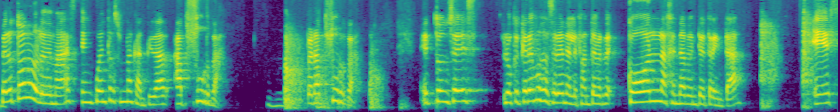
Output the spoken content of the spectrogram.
Pero todo lo demás encuentras una cantidad absurda, pero absurda. Entonces, lo que queremos hacer en Elefante Verde con la Agenda 2030 es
